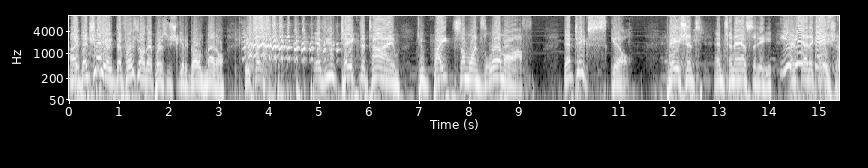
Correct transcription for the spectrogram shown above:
All right, that should be a. The first of all, that person should get a gold medal because if you take the time to bite someone's limb off, that takes skill, patience, and tenacity You and dedication.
